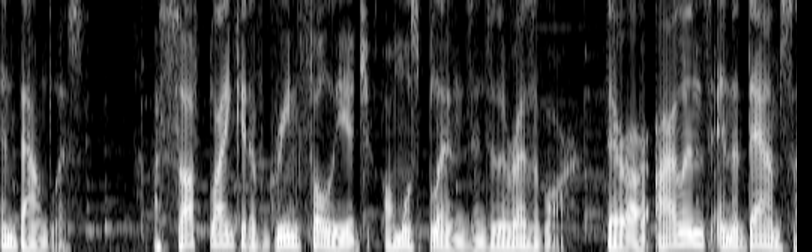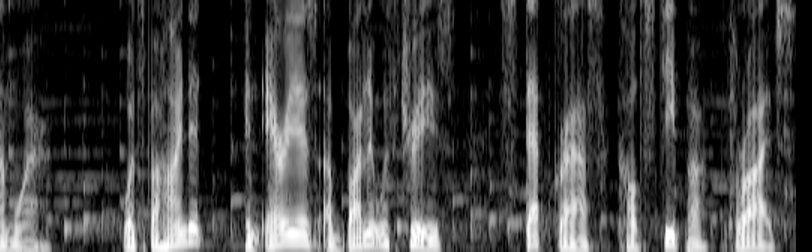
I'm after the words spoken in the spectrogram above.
and boundless. A soft blanket of green foliage almost blends into the reservoir. There are islands and a dam somewhere. What's behind it? In areas abundant with trees, steppe grass called stipa thrives.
